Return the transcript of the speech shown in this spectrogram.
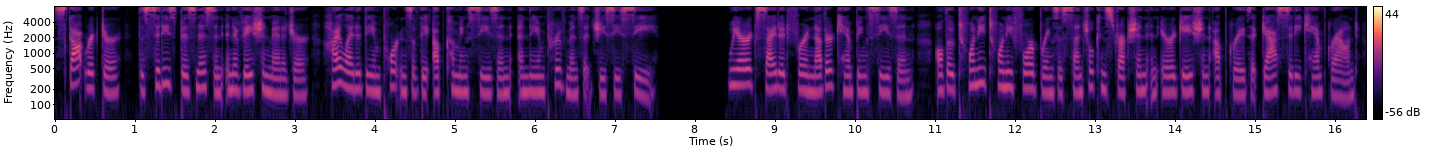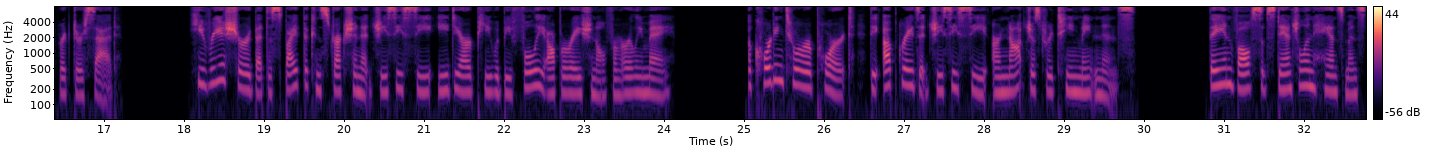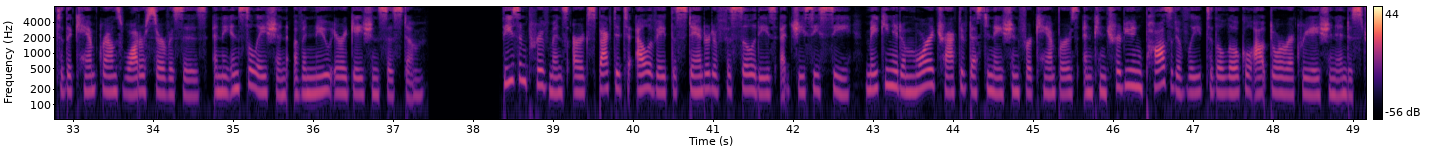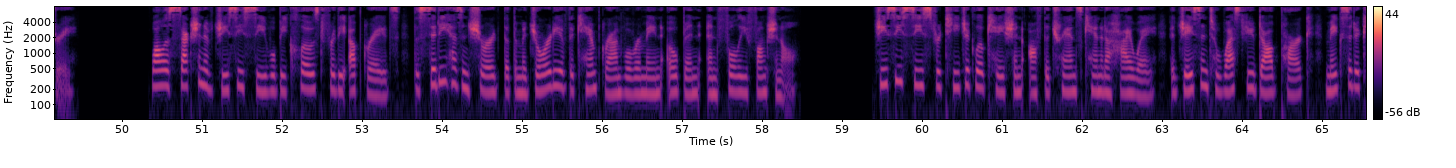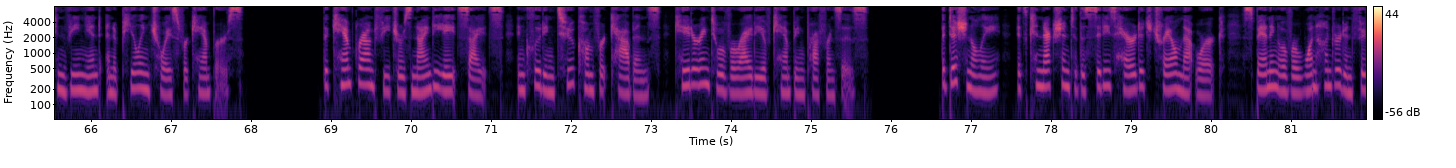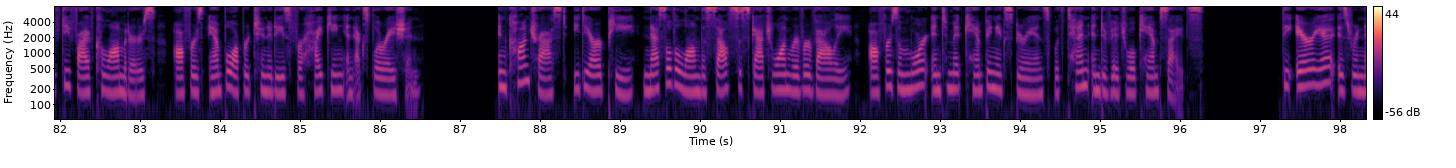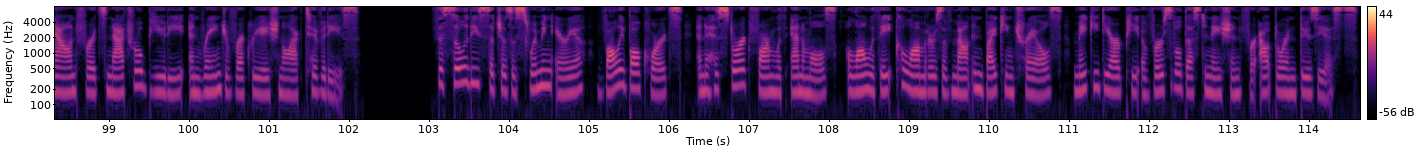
Scott Richter, the city's business and innovation manager, highlighted the importance of the upcoming season and the improvements at GCC. We are excited for another camping season, although 2024 brings essential construction and irrigation upgrades at Gas City Campground, Richter said. He reassured that despite the construction at GCC, EDRP would be fully operational from early May. According to a report, the upgrades at GCC are not just routine maintenance. They involve substantial enhancements to the campground's water services and the installation of a new irrigation system. These improvements are expected to elevate the standard of facilities at GCC, making it a more attractive destination for campers and contributing positively to the local outdoor recreation industry. While a section of GCC will be closed for the upgrades, the city has ensured that the majority of the campground will remain open and fully functional. GCC's strategic location off the Trans Canada Highway, adjacent to Westview Dog Park, makes it a convenient and appealing choice for campers. The campground features 98 sites, including two comfort cabins, catering to a variety of camping preferences. Additionally, its connection to the city's Heritage Trail network, spanning over 155 kilometers, offers ample opportunities for hiking and exploration. In contrast, EDRP, nestled along the South Saskatchewan River Valley, offers a more intimate camping experience with 10 individual campsites. The area is renowned for its natural beauty and range of recreational activities. Facilities such as a swimming area, volleyball courts, and a historic farm with animals, along with 8 kilometers of mountain biking trails, make EDRP a versatile destination for outdoor enthusiasts.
